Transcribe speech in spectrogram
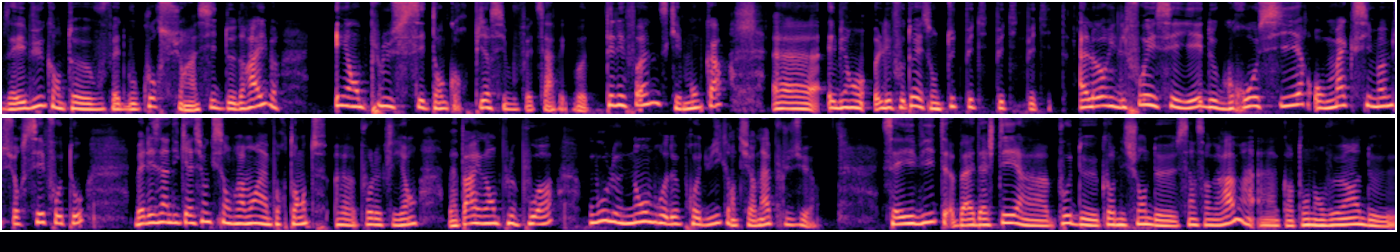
vous avez vu quand vous faites vos courses sur un site de Drive, et en plus, c'est encore pire si vous faites ça avec votre téléphone, ce qui est mon cas. Euh, eh bien, les photos, elles sont toutes petites, petites, petites. Alors, il faut essayer de grossir au maximum sur ces photos ben, les indications qui sont vraiment importantes euh, pour le client. Ben, par exemple, le poids ou le nombre de produits quand il y en a plusieurs. Ça évite bah, d'acheter un pot de cornichons de 500 grammes hein, quand on en veut un de,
